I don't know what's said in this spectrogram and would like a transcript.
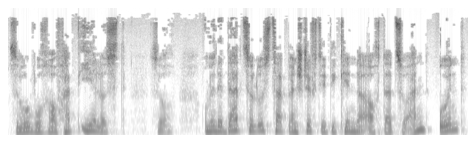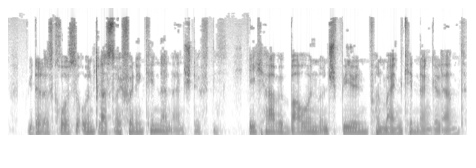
So, worauf habt ihr Lust? So. Und wenn ihr dazu Lust habt, dann stiftet die Kinder auch dazu an. Und wieder das große Und, lasst euch von den Kindern anstiften. Ich habe Bauen und Spielen von meinen Kindern gelernt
